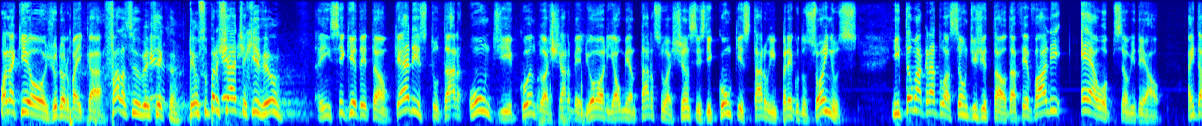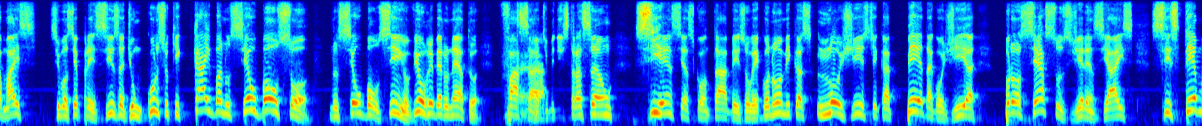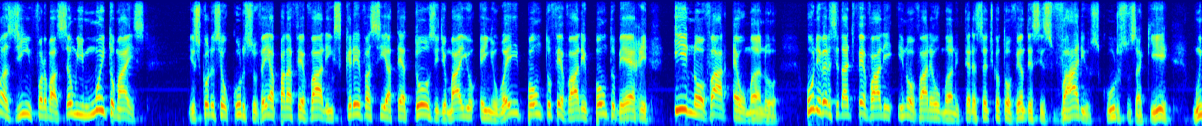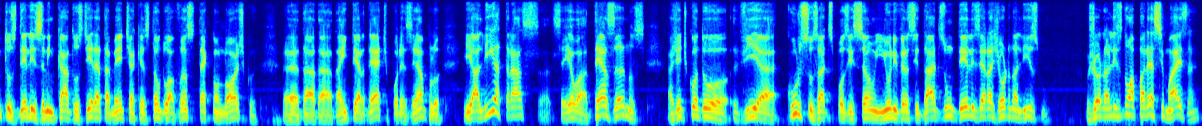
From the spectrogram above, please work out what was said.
Olha aqui, ô Júnior Baicá. Fala, Silvio Benfica. Tem um superchat aqui, viu? Em seguida, então, quer estudar onde e quando achar melhor e aumentar suas chances de conquistar o emprego dos sonhos? Então, a graduação digital da Fevale é a opção ideal. Ainda mais se você precisa de um curso que caiba no seu bolso no seu bolsinho, viu, Ribeiro Neto? Faça é. administração, ciências contábeis ou econômicas, logística, pedagogia, processos gerenciais, sistemas de informação e muito mais. Escolha o seu curso, venha para a Fevale, inscreva-se até 12 de maio em way.fevale.br. Inovar é humano. Universidade Fevale, inovar é humano. Interessante que eu estou vendo esses vários cursos aqui, muitos deles linkados diretamente à questão do avanço tecnológico eh, da, da, da, internet, por exemplo. E ali atrás, sei eu, há 10 anos, a gente quando via cursos à disposição em universidades, um deles era jornalismo. O jornalismo não aparece mais, né?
